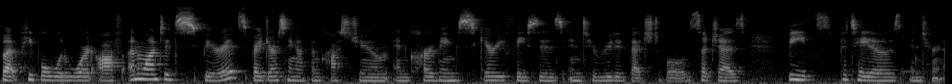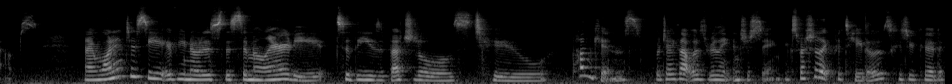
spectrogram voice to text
But people would ward off unwanted spirits by dressing up in costume and carving scary faces into rooted vegetables such as beets, potatoes, and turnips. And I wanted to see if you noticed the similarity to these vegetables to pumpkins, which I thought was really interesting, especially like potatoes, because you could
